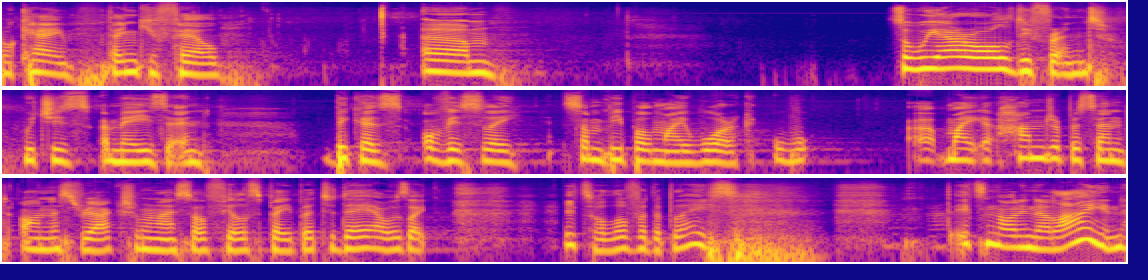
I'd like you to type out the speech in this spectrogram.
Okay, thank you, Phil. Um, so we are all different, which is amazing, because obviously some people might work. Uh, my 100% honest reaction when I saw Phil's paper today, I was like, it's all over the place. it's not in a line.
